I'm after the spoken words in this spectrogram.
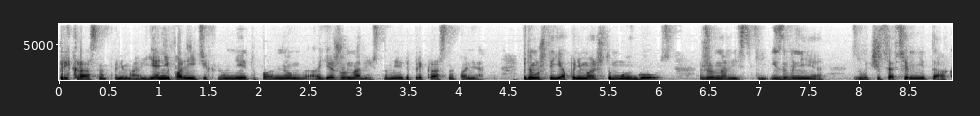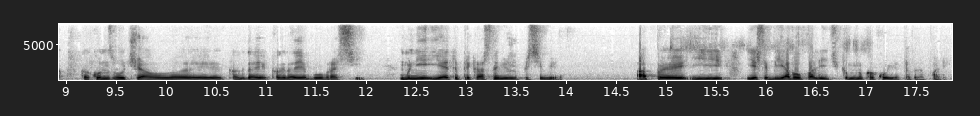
Прекрасно понимаю. Я не политик, но мне это, ну, я журналист, но мне это прекрасно понятно. Потому что я понимаю, что мой голос журналистский извне звучит совсем не так, как он звучал, э, когда я, когда я был в России. Мне, я это прекрасно вижу по себе. А, и если бы я был политиком, ну какой я тогда политик?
